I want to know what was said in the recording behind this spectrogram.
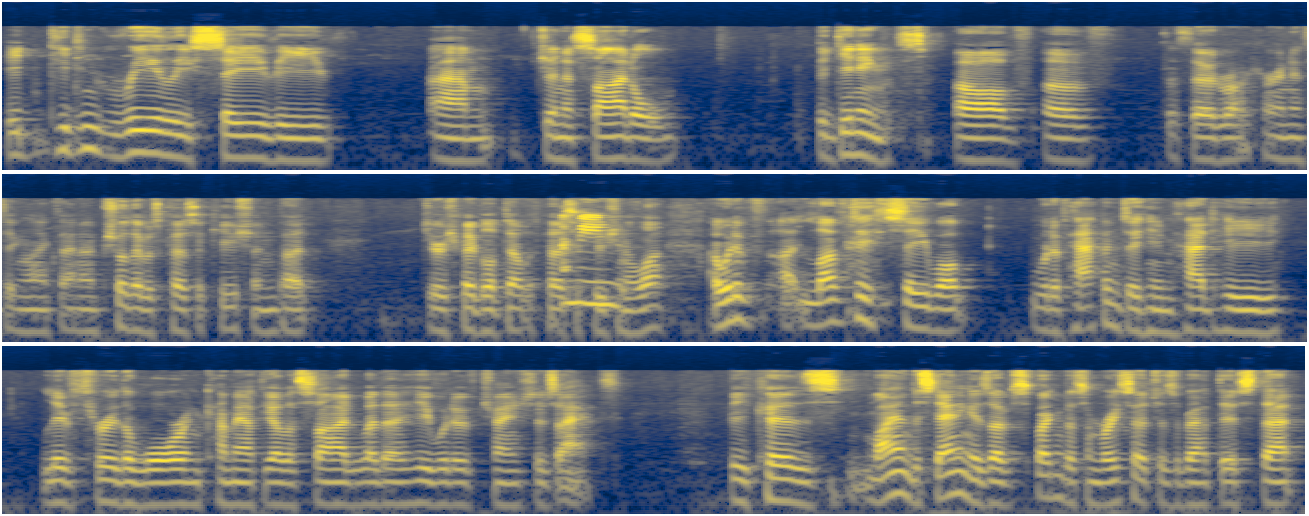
He he didn't really see the um, genocidal beginnings of of the Third Reich or anything like that. I'm sure there was persecution, but Jewish people have dealt with persecution I mean, a lot. I would have I'd love to see what would have happened to him had he lived through the war and come out the other side, whether he would have changed his act because my understanding is I've spoken to some researchers about this that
